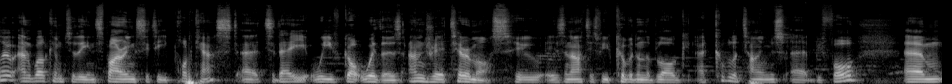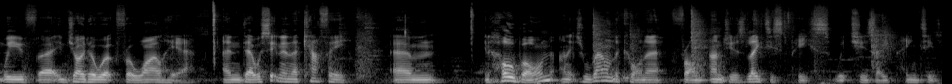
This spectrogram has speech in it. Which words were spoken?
Hello and welcome to the Inspiring City podcast. Uh, today we've got with us Andrea Tyrimos, who is an artist we've covered on the blog a couple of times uh, before. Um, we've uh, enjoyed her work for a while here, and uh, we're sitting in a cafe um, in Holborn, and it's round the corner from Andrea's latest piece, which is a painted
